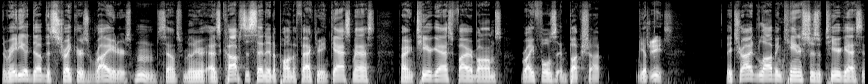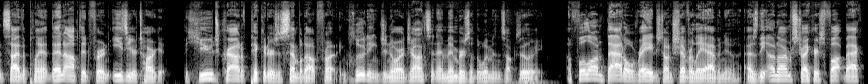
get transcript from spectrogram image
The radio dubbed the strikers rioters. Hmm, sounds familiar. As cops descended upon the factory in gas masks, firing tear gas, firebombs, rifles, and buckshot. Yep. Jeez. They tried lobbing canisters of tear gas inside the plant, then opted for an easier target. The huge crowd of picketers assembled out front, including Genora Johnson and members of the Women's Auxiliary. A full on battle raged on Chevrolet Avenue as the unarmed strikers fought back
